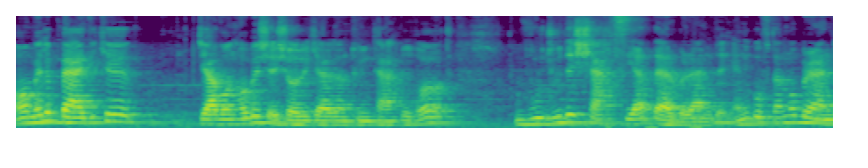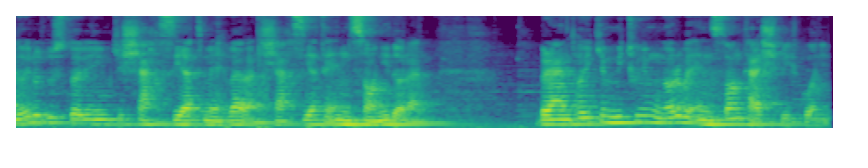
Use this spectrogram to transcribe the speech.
عامل بعدی که جوان ها بهش اشاره کردن تو این تحقیقات وجود شخصیت در برنده. یعنی گفتن ما برندهایی رو دوست داریم که شخصیت محورن شخصیت انسانی دارن. برندهایی که می‌تونیم اونا رو به انسان تشبیه کنیم.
